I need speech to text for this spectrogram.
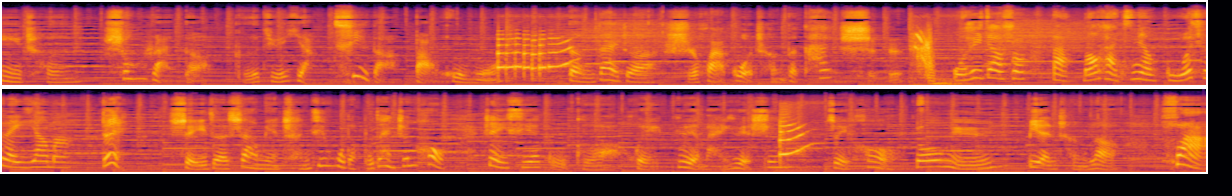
一层松软的、隔绝氧气的保护膜，等待着石化过程的开始。我是这样说，把毛卡基鸟裹起来一样吗？对，随着上面沉积物的不断增厚，这些骨骼会越埋越深，最后终于变成了。化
